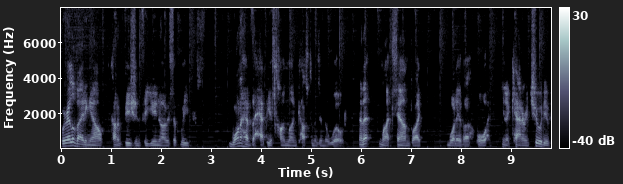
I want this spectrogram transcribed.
we're elevating our kind of vision for you know is that we want to have the happiest home loan customers in the world. Now that might sound like whatever or you know counterintuitive,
